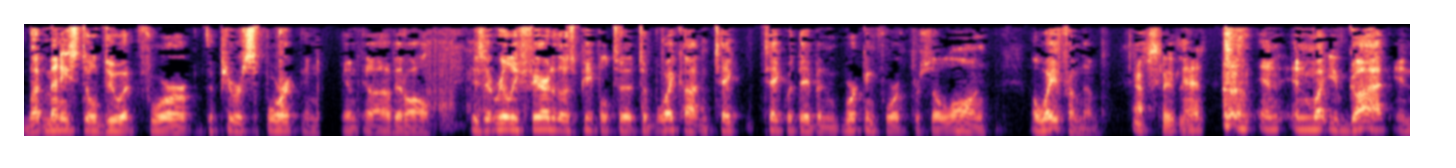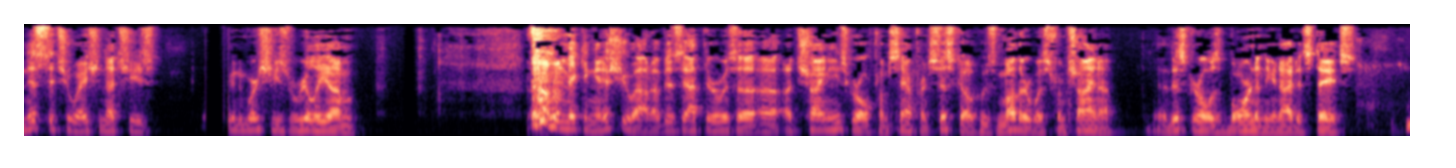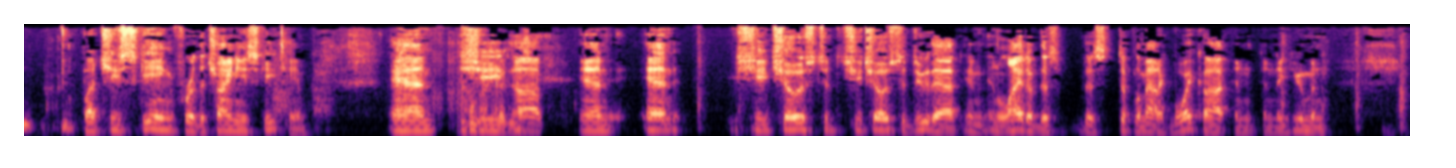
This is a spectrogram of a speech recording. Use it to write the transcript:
but many still do it for the pure sport in, in, of it all. Is it really fair to those people to, to boycott and take, take what they've been working for for so long away from them? Absolutely. And, and, and what you've got in this situation that she's, where she's really, um, making an issue out of is that there was a, a Chinese girl from San Francisco whose mother was from China. This girl was born in the United States but she's skiing for the Chinese ski team, and oh she uh, and and she chose to she chose to do that in in light of this this diplomatic boycott and, and the human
